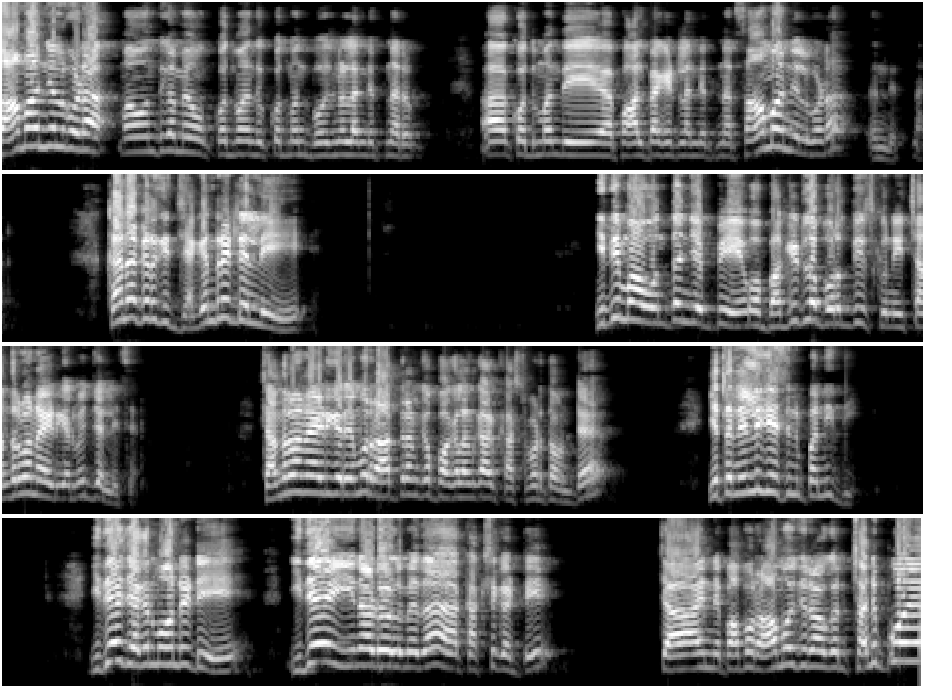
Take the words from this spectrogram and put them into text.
సామాన్యులు కూడా మా వంతుగా మేము కొద్దిమంది కొద్దిమంది భోజనాలు అందిస్తున్నారు. కొద్దిమంది కొంతమంది పాల ప్యాకెట్లు అందిస్తున్నారు. సామాన్యులు కూడా అందిస్తున్నారు. కానీ అక్కడికి జగన్ రెడ్డి వెళ్ళి ఇది మా వంతని చెప్పి ఓ బకెట్లో బుర్ర తీసుకుని చంద్రబాబు నాయుడు గారి మీద జల్లేశారు. చంద్రబాబు నాయుడు గారు ఏమో రాత్రనక పగలనక కష్టపడుతూ ఉంటే ఇతను వెళ్ళి చేసిన పని ఇది. ఇదే జగన్మోహన్ రెడ్డి ఇదే ఈనాడు వాళ్ళ మీద కక్ష కట్టి ఆయన్ని పాపం రామోజీరావు గారు చనిపోయే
